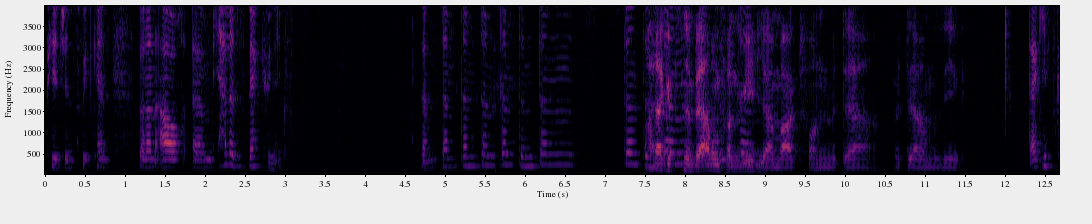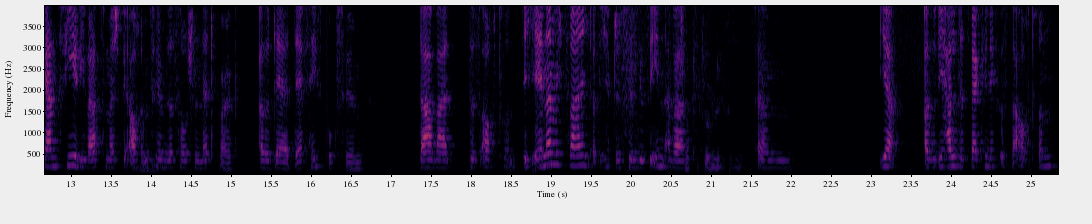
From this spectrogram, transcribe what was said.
Pigeon Suite kennt, sondern auch ähm, die Halle des Bergkönigs. Dum, dum, dum, dum, dum, dum, dum, dum, Ah, da dum, gibt es eine dum, Werbung dum, von dum. Mediamarkt von mit der, mit der Musik. Da gibt es ganz viel. Die war zum Beispiel auch Mhm. im Film The Social Network, also der, der Facebook-Film. Da war das auch drin. Ich erinnere mich zwar nicht, also ich habe den Film gesehen, aber Ich hab den Film nicht gesehen. ähm, ja, also die Halle des Bergkönigs ist da auch drin.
